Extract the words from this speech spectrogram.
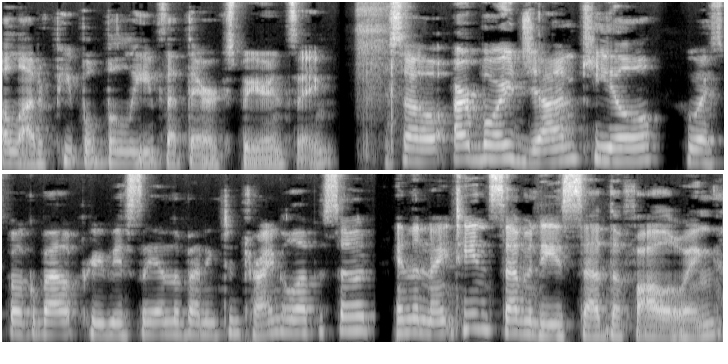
a lot of people believe that they're experiencing. So, our boy John Keel, who I spoke about previously on the Bennington Triangle episode, in the 1970s said the following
